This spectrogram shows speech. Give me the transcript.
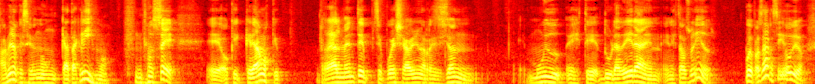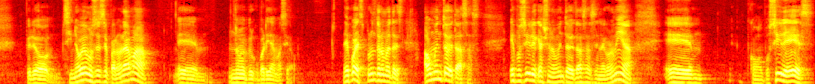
a menos que se venga un cataclismo, no sé. Eh, o que creamos que realmente se puede llegar a una recesión muy este, duradera en, Estados Unidos. Puede pasar, sí, obvio. Pero si no vemos ese panorama, eh, no me preocuparía demasiado. Después, pregunta número 3. Aumento de tasas. ¿Es posible que haya un aumento de tasas en la economía? Eh, como posible es.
